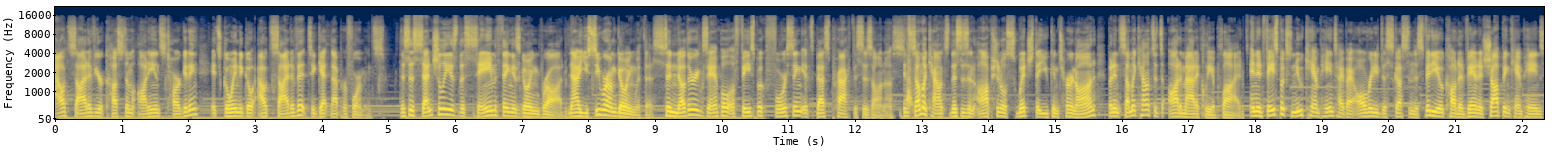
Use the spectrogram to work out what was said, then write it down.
outside of your custom audience targeting, it's going to go outside of it to get that performance. This essentially is the same thing as going broad. Now you see where I'm going with this. It's another example of Facebook forcing its best practices on us. In some accounts, this is an optional switch that you can turn on, but in some accounts, it's automatically applied. And in Facebook's new campaign type I already discussed in this video called Advantage Shopping Campaigns,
